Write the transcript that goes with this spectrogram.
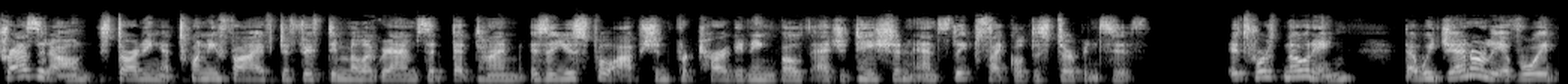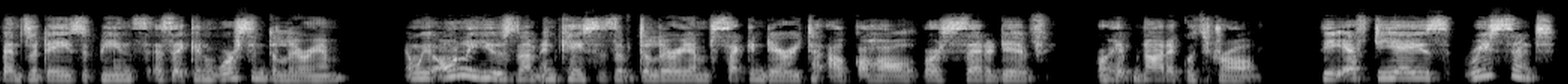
Trazodone, starting at 25 to 50 milligrams at bedtime, is a useful option for targeting both agitation and sleep cycle disturbances. It's worth noting that we generally avoid benzodiazepines as they can worsen delirium, and we only use them in cases of delirium secondary to alcohol or sedative or hypnotic withdrawal. The FDA's recent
